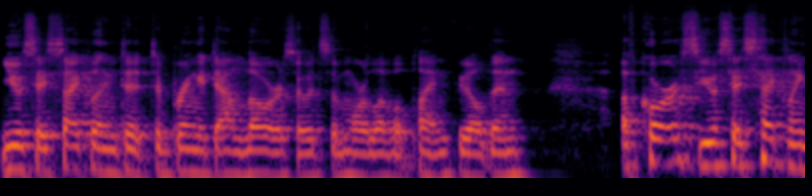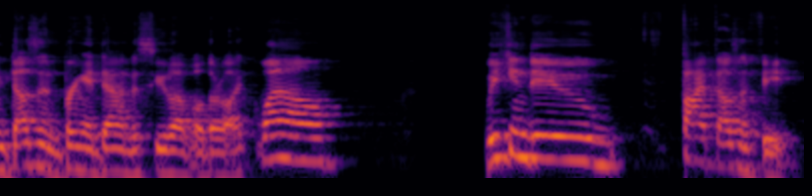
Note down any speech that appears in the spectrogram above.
USA Cycling to to bring it down lower so it's a more level playing field. And of course, USA Cycling doesn't bring it down to sea level. They're like, well, we can do five thousand feet.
